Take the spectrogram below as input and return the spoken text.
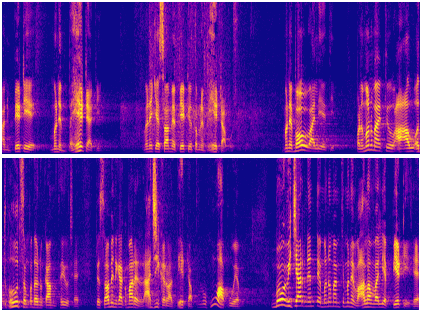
અને પેટીએ મને ભેટ આપી. મને કે સ્વામી પેટી તમને ભેટ આપું છું. મને બહુ વાલી હતી. પણ મનમાં થયું, આ આવું અદ્ભુત સંપદાનું કામ થયું છે. તે સ્વામીને કાંક મારે રાજી કરવા ભેટ આપવું હું આપું એમ. બહુ વિચારને અંતે મનમાં એમથી મને વાલમ વાલી પેટી છે.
